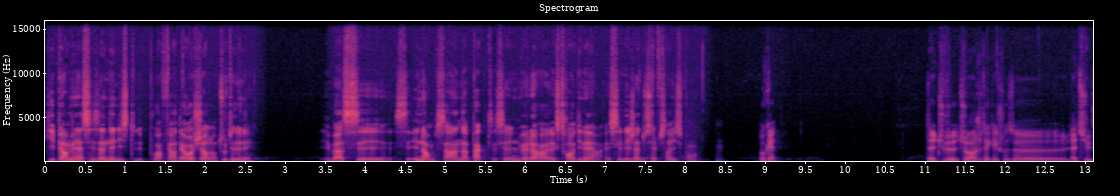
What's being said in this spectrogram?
qui permet à ces analystes de pouvoir faire des recherches dans toutes les données et bah c'est énorme, ça a un impact, c'est une valeur extraordinaire et c'est déjà du self-service pour moi. Ok. Tu veux, tu veux rajouter quelque chose là-dessus?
